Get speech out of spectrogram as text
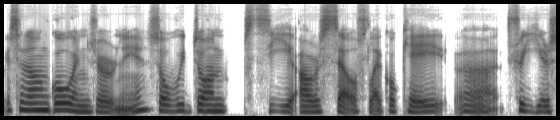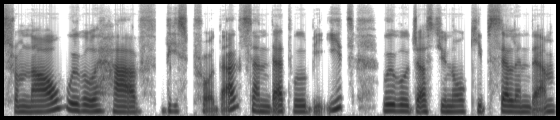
it's an ongoing journey so we don't see ourselves like okay uh, three years from now we will have these products and that will be it. We will just you know keep selling them.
